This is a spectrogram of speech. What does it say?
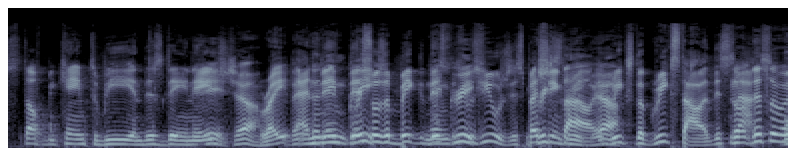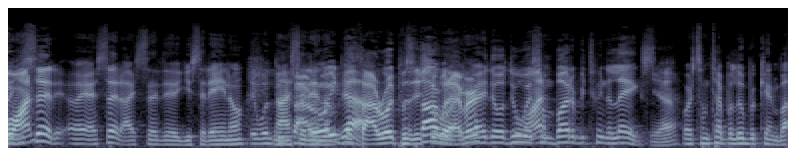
stuff became to be in this day and age, Age, yeah. right? The- and the thi- name this Greek. was a big. Name This, this was huge, especially Greek in style, Greek. yeah. The Greeks, the Greek style. This So not. this is what Go you on. said. Uh, I said. I said. Uh, you said anal. It would No, do I said thyroid, anal. the thyroid position, whatever. Right? They'll do Go with on. some butter between the legs. Yeah. Or some type of lubricant, but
